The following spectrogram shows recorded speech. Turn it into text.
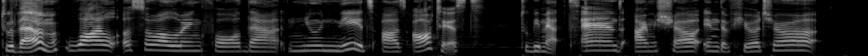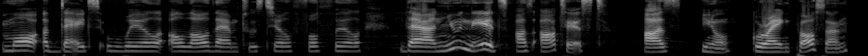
to them, while also allowing for their new needs as artists to be met. And I'm sure in the future more updates will allow them to still fulfill their new needs as artists, as, you know, growing person,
